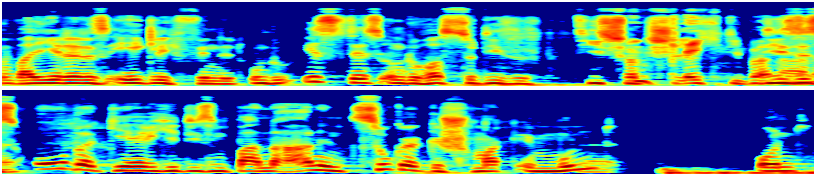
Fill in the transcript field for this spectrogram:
Äh, weil jeder das eklig findet. Und du isst es und du hast so dieses, Die ist schon schlecht, die Banane. dieses obergärige, diesen Bananenzuckergeschmack im Mund. Und,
